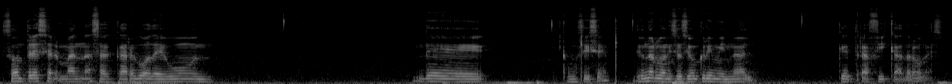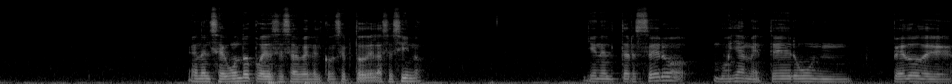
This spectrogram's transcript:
Son tres hermanas a cargo de un de ¿cómo se dice? de una organización criminal que trafica drogas. En el segundo pues se sabe el concepto del asesino. Y en el tercero voy a meter un pedo de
